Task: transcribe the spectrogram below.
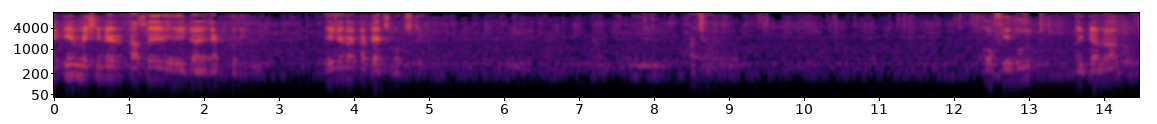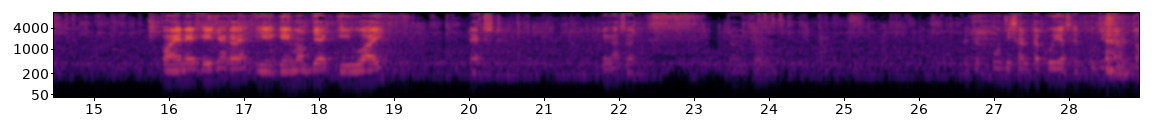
এটিএম মেশিনের কাছে এইটা অ্যাড করি। এই জায়গায় একটা ট্যাক্স বক্স দিই আচ্ছা। কফি বুথ, এইটা না। কয়েনের এই জায়গায় ই গেম অবজেক্ট ইউআই টেক্সট ঠিক আছে? এটার পজিশনটা কই আছে? পজিশন তো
